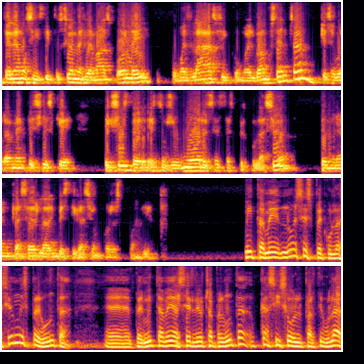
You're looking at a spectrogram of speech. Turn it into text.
tenemos instituciones llamadas por ley, como es la ASFI, como el Banco Central, que seguramente si es que existe estos rumores, esta especulación, tendrán que hacer la investigación correspondiente. Permítame, no es especulación, es pregunta. Eh, permítame hacerle otra pregunta, casi sobre el particular.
